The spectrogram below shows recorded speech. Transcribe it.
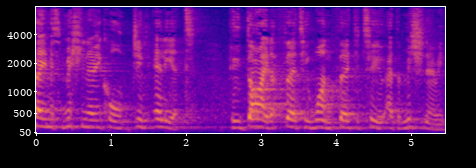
famous missionary called Jim Elliot, who died at 31, 32 as a missionary.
